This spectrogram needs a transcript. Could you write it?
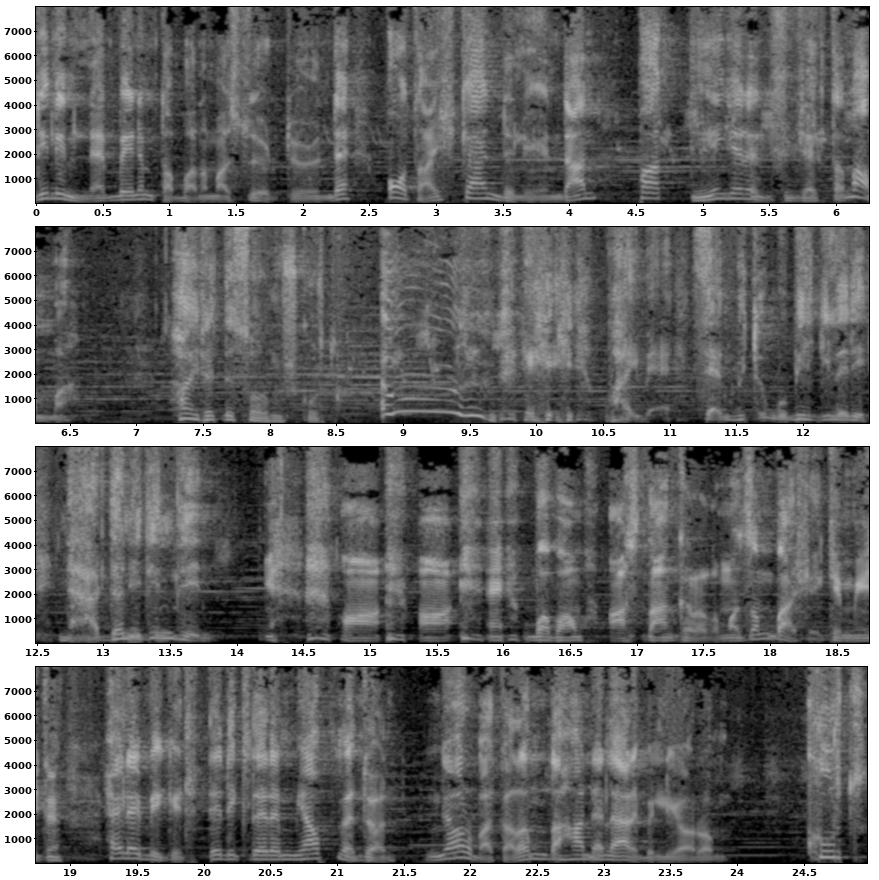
dilinle benim tabanıma sürdüğünde o taş kendiliğinden pat diye yere düşecek tamam mı? Hayretle sormuş kurt. Vay be sen bütün bu bilgileri nereden edindin? aa, aa, e, babam aslan kralımızın başhekimiydi. Hele bir git dediklerim yap ve dön. Gör bakalım daha neler biliyorum. Kurt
